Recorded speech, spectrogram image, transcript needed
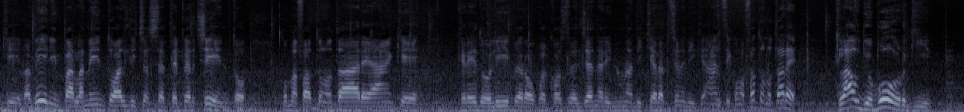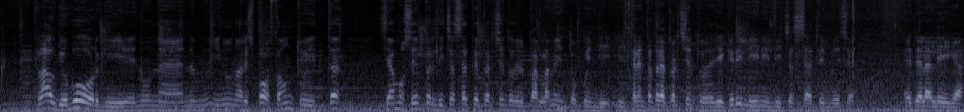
che va bene in Parlamento al 17%, come ha fatto notare anche, credo, Libero o qualcosa del genere in una dichiarazione di... anzi, come ha fatto notare Claudio Borghi, Claudio Borghi in, un, in una risposta a un tweet, siamo sempre il 17% del Parlamento, quindi il 33% dei grillini, il 17% invece è della Lega,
